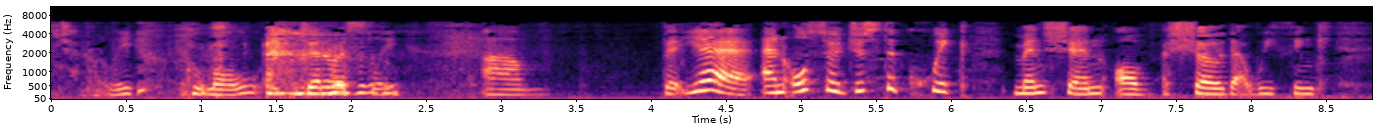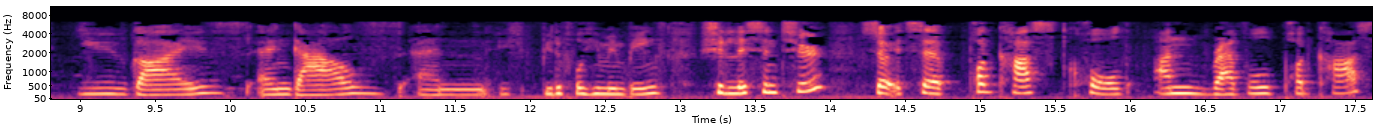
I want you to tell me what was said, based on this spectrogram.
generally, lol, generously. Um, but yeah, and also just a quick mention of a show that we think you guys and gals and beautiful human beings should listen to. So it's a podcast called Unravel Podcast.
